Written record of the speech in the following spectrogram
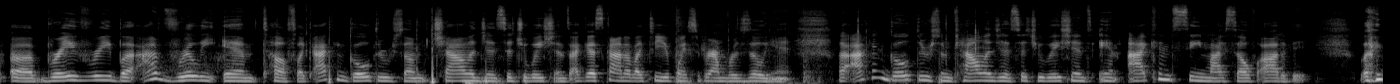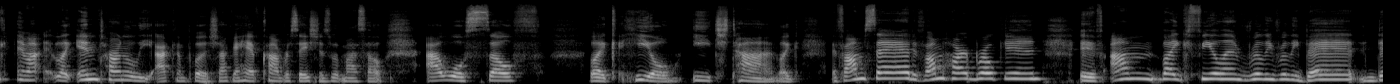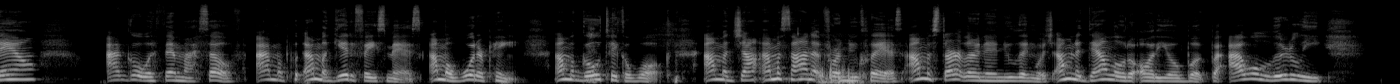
uh, bravery, but I really am tough. Like I can go through some challenging situations. I guess kind of like to your point, Sabria, I'm resilient. Like I can go through some challenging situations and I can see myself out of it. Like am I like internally I can push. I can have conversations with myself. I will self like heal each time. Like if I'm sad, if I'm heartbroken, if I'm like feeling really really bad and down, I go within myself. I'm a put. I'm gonna get a face mask. I'm a water paint. I'm gonna go take a walk. I'm a I'm gonna sign up for a new class. I'm gonna start learning a new language. I'm gonna download an audio book. But I will literally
